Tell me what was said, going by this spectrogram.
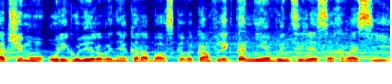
Почему урегулирование карабахского конфликта не в интересах России?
